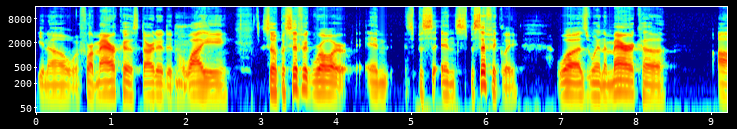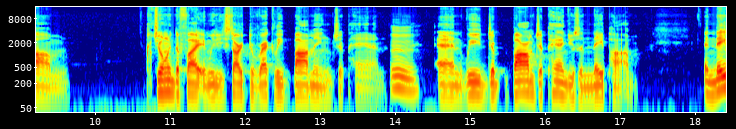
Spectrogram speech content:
you know, for America, it started in Hawaii. So Pacific War and speci- and specifically was when America um joined the fight and we start directly bombing Japan. Mm. And we j- bombed Japan using napalm. And na-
